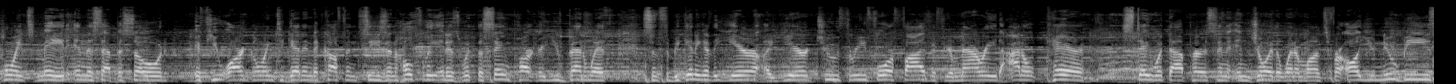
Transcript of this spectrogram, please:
points made in this episode. If you are going to get into cuffing season, hopefully it is with the same partner you've been with since the beginning of the year a year, two, three, four, five. If you're married, I don't care. Stay with that person. Enjoy the winter months. For all you newbies,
